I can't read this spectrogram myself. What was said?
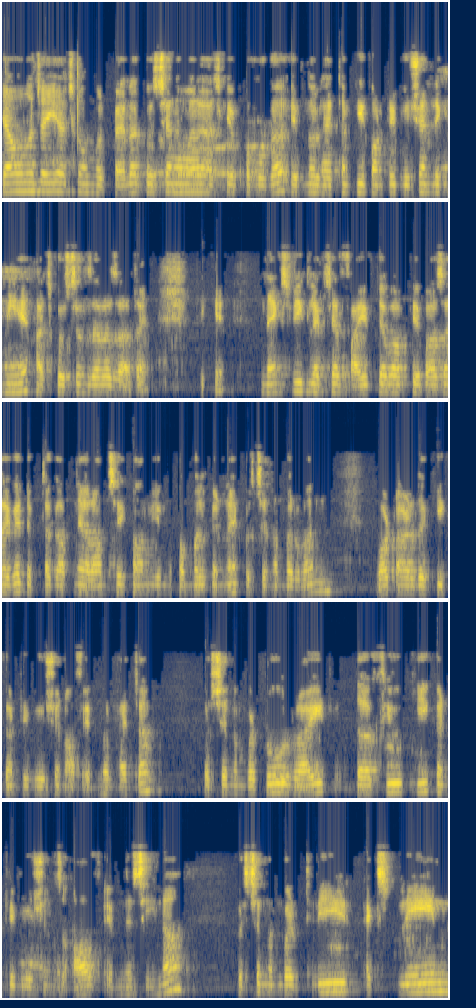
क्या होना चाहिए आज का होमवर्क पहला क्वेश्चन हमारा आज के होगा। इब्नुल हैतम की कंट्रीब्यूशन लिखनी है। आज क्वेश्चन जरा ज़्यादा है। ठीक है? नेक्स्ट वीक लेक्चर फाइव जब आपके पास आएगा, जब तक आपने आराम से काम ये मुकम्मल करना है question number one what are the key contribution of Ibnul Haitham question number two write the few key contribution of Ibn Sina. Question number three explain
